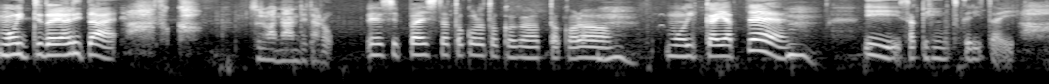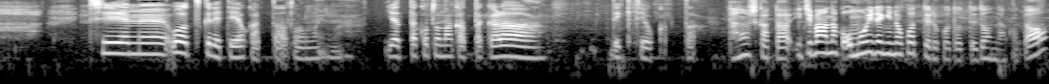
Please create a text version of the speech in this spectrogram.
らもう一度やりたい。あそっか。それはなんでだろえ失敗したところとかがあったかう、ら、うん。もう一回やって、うん。いい作品作りたい。CM を作れてよかったと思いますやったことなかったからできてよかった。楽しかった？一番なんか思い出に残ってることってどんなこと？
